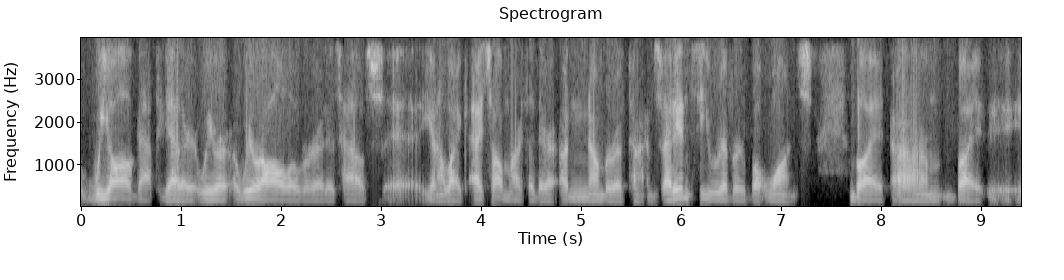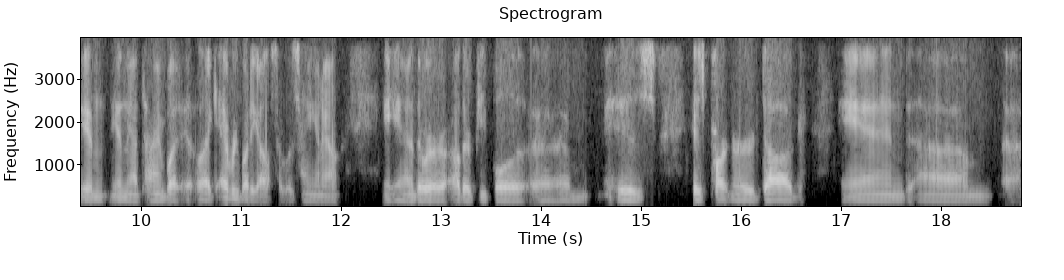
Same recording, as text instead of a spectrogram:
we all got together. We were we were all over at his house. Uh, you know, like I saw Martha there a number of times. I didn't see River but once, but um, but in in that time, but like everybody else that was hanging out, and there were other people. Um, his his partner Doug and um uh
